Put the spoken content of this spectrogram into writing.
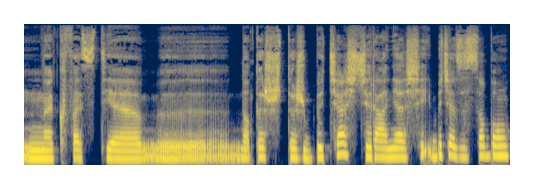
mm, kwestię y, no też, też bycia, ścierania się i bycia ze sobą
